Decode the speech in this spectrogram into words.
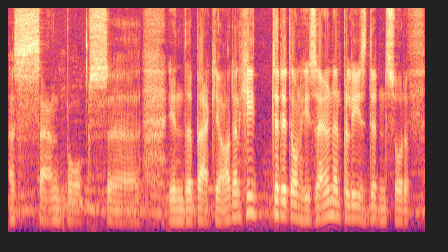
a sandbox uh, in the backyard, and he did it on his own, and police didn't sort of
